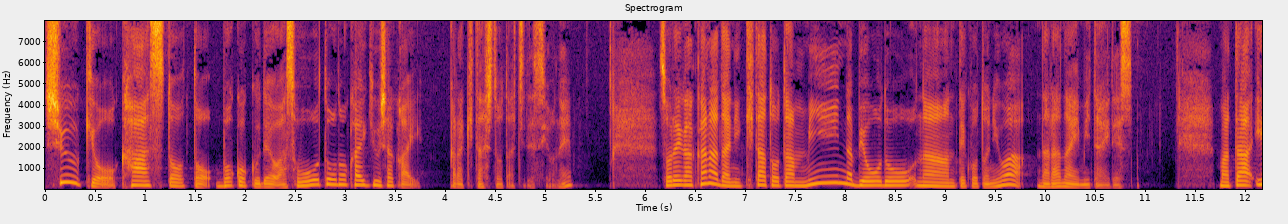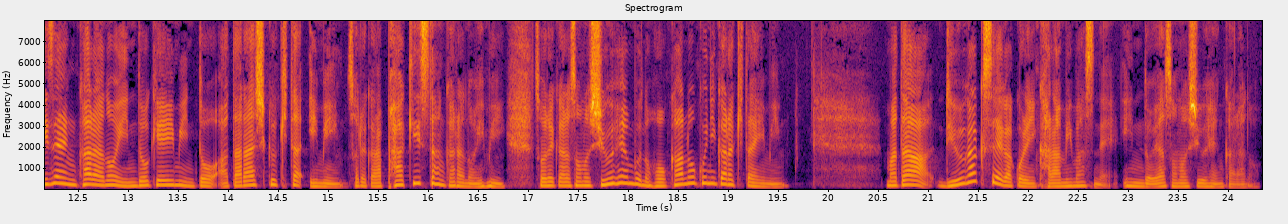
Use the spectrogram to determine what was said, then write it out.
宗教、カーストと母国では相当の階級社会から来た人たちですよね。それがカナダに来た途端みんな平等なんてことにはならないみたいです。また以前からのインド系移民と新しく来た移民、それからパキスタンからの移民、それからその周辺部の他の国から来た移民。また、留学生がこれに絡みますね。インドやその周辺からの。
